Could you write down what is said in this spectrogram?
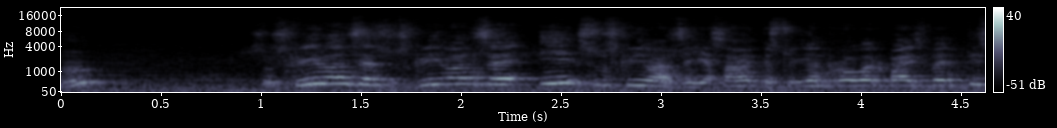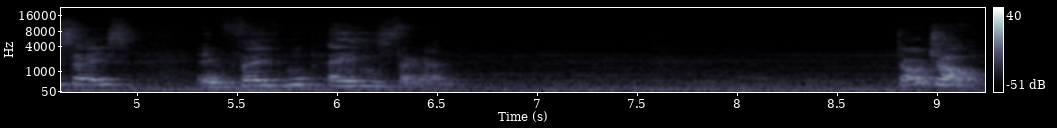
¿Mm? Suscríbanse, suscríbanse y suscríbanse. Ya saben que estoy en Robert Vice 26 en Facebook e Instagram. Tchau, tchau.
